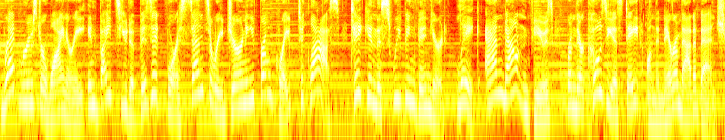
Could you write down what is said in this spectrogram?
Red Rooster Winery invites you to visit for a sensory journey from grape to glass. Take in the sweeping vineyard, lake, and mountain views from their cozy estate on the Naramata Bench.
